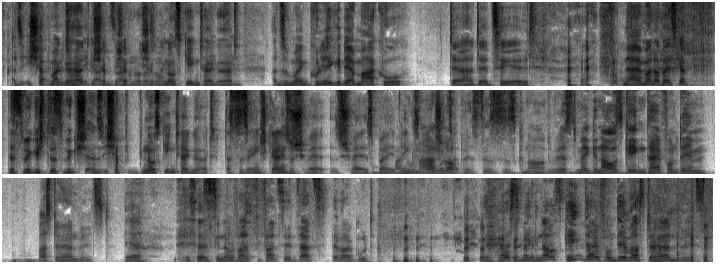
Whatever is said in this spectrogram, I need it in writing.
Also ich habe mal gehört, ich habe illegalen ich hab, ich hab so? genau das Gegenteil gehört. Also mein Kollege, der Marco, der hat erzählt. Nein, Mann, aber es gab, das ist wirklich, das ist wirklich, also ich habe genau das Gegenteil gehört, dass das eigentlich gar nicht so schwer, schwer ist bei weil Dings du ein Arschloch bist. Das ist es genau. Du wirst immer genau das Gegenteil von dem. was du hören willst. Ja, ist das genau Wie, das. wie fandst du den Satz? Der war gut. Du hörst mir genau das Gegenteil von dem, was du hören willst.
